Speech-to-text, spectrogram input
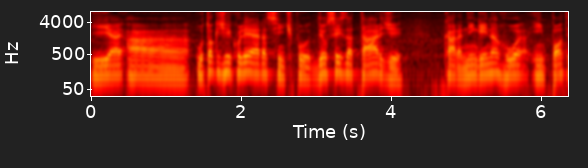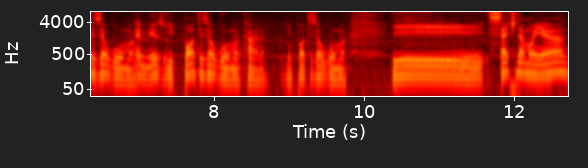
E a, a- o toque de recolher era assim, tipo, deu seis da tarde, cara, ninguém na rua, em hipótese alguma. É mesmo? Hipótese alguma, cara. Hipótese alguma. E sete da manhã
